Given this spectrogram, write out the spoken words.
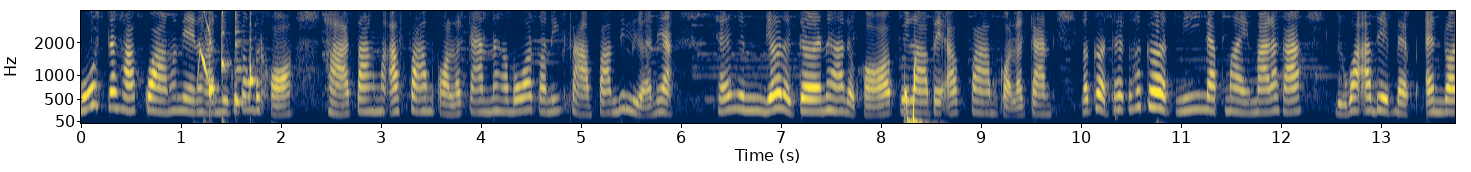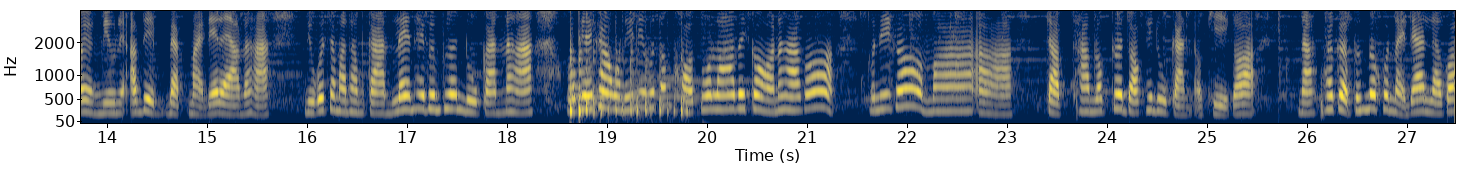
มูสนะคะกวางนั่นเองนะคะนิวก็ต้องไปขอหาตังมาอัพฟาร์มก่อนละกันนะคะเพราะว่าตอนนี้3ฟาร์มที่เหลือเนี่ยใช้เงินเยอะเหลือเกินนะคะเดี๋ยวขอเวลาไปอัพฟาร์มก่อนละกัน แล้วเกิดถ้าถ้าเกิดมีแมปใหม่มานะคะ หรือว่าอัปเดตแบบ Android อย่างนิวเนี่ยอัปเดตแบบใหม่ได้แล้วนะคะ นิวก็จะมาทำการเล่นให้เพื่อนๆดูกันนะคะโอเคค่ะวันนี้นิวก็ต้องขอตัวลาไปก่อนนะคะ ก็วันนี้ก็มาจับ Time Locker Dog ให้ดูกันโอเคก็ นะถ้าเกิดเพื่อนๆคนไหนได้แล้วก็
